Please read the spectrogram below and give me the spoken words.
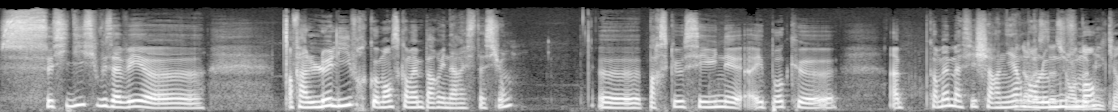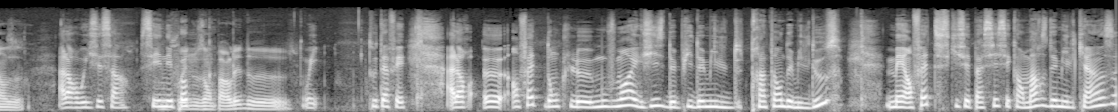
Ceci dit, si vous avez, enfin, le livre commence quand même par une arrestation parce que c'est une époque un- quand même assez charnière Une dans le mouvement. en 2015. Alors oui, c'est ça. C'est une Vous pouvez époque nous en parler de... oui, tout à fait. Alors, euh, en fait, donc le mouvement existe depuis 2000 printemps 2012, mais en fait, ce qui s'est passé, c'est qu'en mars 2015,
